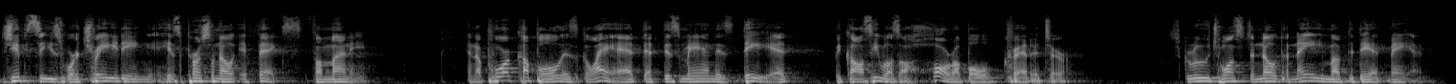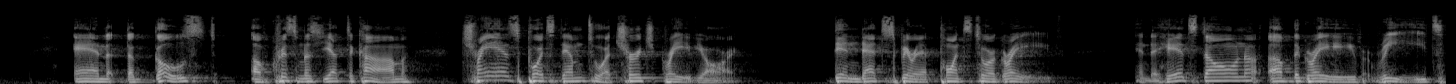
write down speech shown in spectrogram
Gypsies were trading his personal effects for money. And a poor couple is glad that this man is dead because he was a horrible creditor. Scrooge wants to know the name of the dead man. And the ghost of Christmas yet to come transports them to a church graveyard. Then that spirit points to a grave, and the headstone of the grave reads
